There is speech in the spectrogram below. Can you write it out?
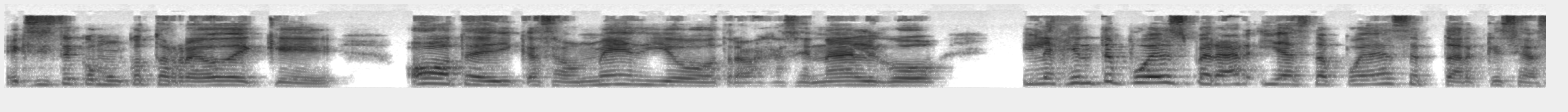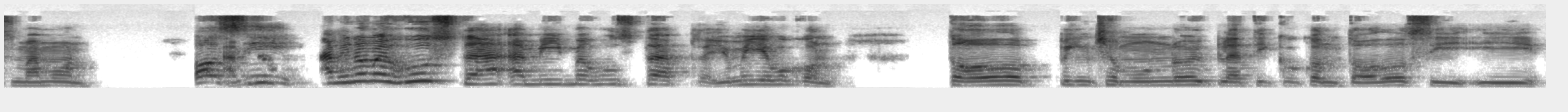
existe como un cotorreo de que, oh, te dedicas a un medio, trabajas en algo, y la gente puede esperar y hasta puede aceptar que seas mamón. Oh, a sí. Mí, a mí no me gusta, a mí me gusta, o sea, yo me llevo con todo pinche mundo y platico con todos y, y,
